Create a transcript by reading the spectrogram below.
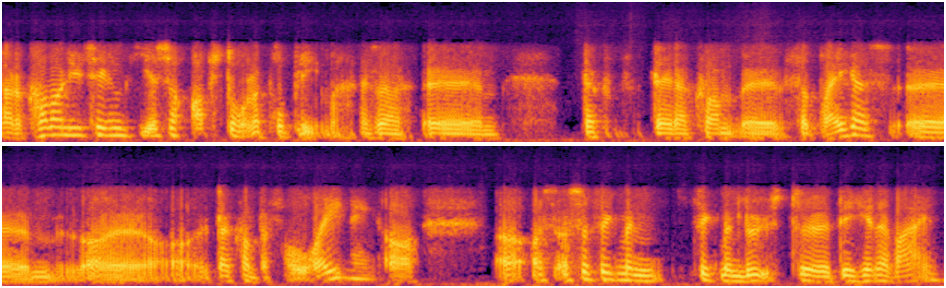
når der kommer nye teknologier, så opstår der problemer. Altså, øhm, der, da der kom øh, fabrikker, øh, og, og der kom der forurening, og, og, og, og så fik man, fik man løst øh, det hen ad vejen.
